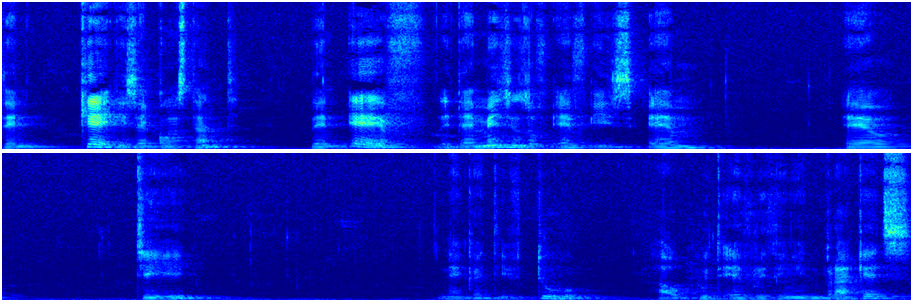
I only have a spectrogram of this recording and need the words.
then K is a constant, then F, the dimensions of F is M, L, T, negative 2, I'll put everything in brackets,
